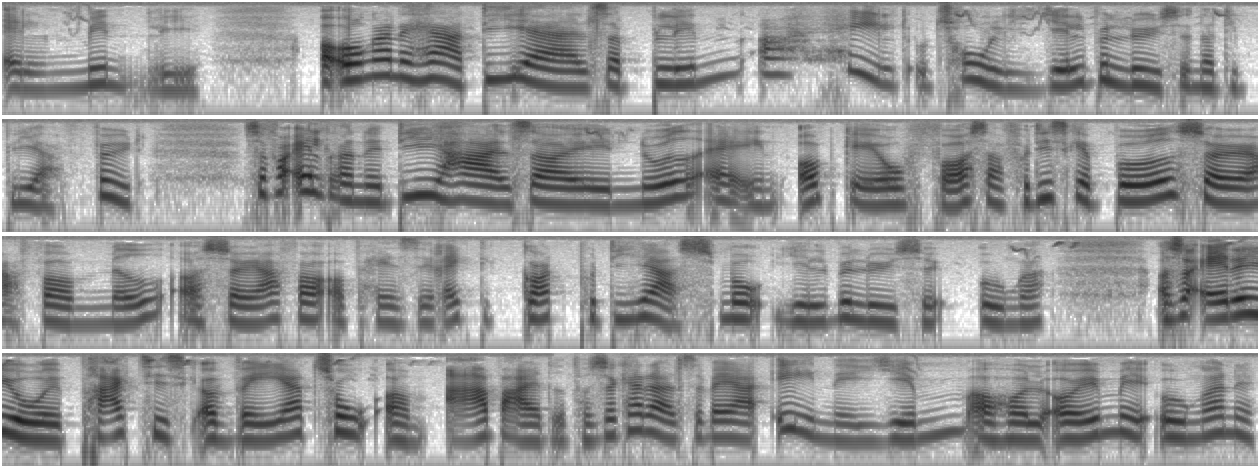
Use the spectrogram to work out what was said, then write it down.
almindelige. Og ungerne her, de er altså blinde og helt utrolig hjælpeløse, når de bliver født. Så forældrene, de har altså øh, noget af en opgave for sig, for de skal både sørge for mad og sørge for at passe rigtig godt på de her små hjælpeløse unger. Og så er det jo øh, praktisk at være to om arbejdet, for så kan der altså være en øh, hjemme og holde øje med ungerne,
